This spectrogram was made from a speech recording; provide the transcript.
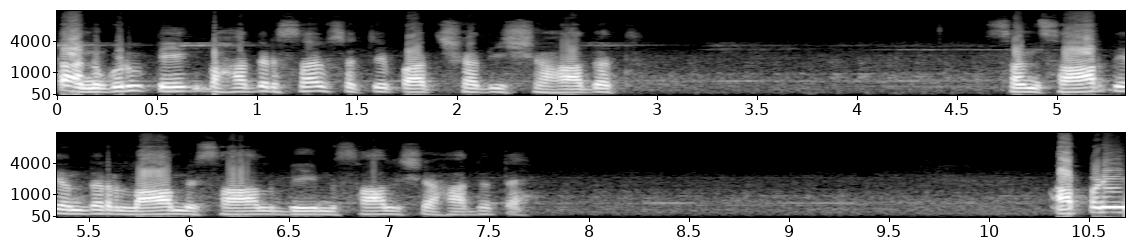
ਧੰਨ ਗੁਰੂ ਤੇਗ ਬਹਾਦਰ ਸਾਹਿਬ ਸੱਚੇ ਪਾਤਸ਼ਾਹ ਦੀ ਸ਼ਹਾਦਤ ਸੰਸਾਰ ਦੇ ਅੰਦਰ ਲਾ ਮਿਸਾਲ ਬੇਮਿਸਾਲ ਸ਼ਹਾਦਤ ਹੈ ਆਪਣੇ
